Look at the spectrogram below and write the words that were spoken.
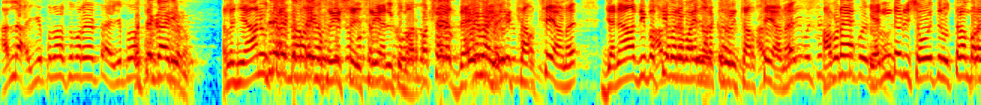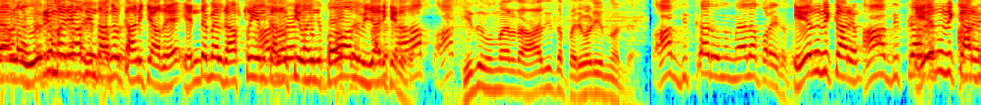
അല്ല അയ്യപ്പദാസ് പറയട്ടെ അയ്യപ്പദാസ് കാര്യം. അല്ല ഞാൻ ഉത്തരം പറയാം ശ്രീ ശ്രീ അനിൽകുമാർ. പക്ഷേ ദയവായി ഒരു ചർച്ചയാണ്. ജനാധിപത്യപരമായി നടക്കുന്ന ഒരു ചർച്ചയാണ്. അവിടെ എന്റെ ഒരു ചോദ്യത്തിന് ഉത്തരം പറയാനുള്ള ഒരു മര്യാദയും താങ്കൾ കാണിക്കാതെ എന്റെ മേൽ രാഷ്ട്രീയം കലർത്തിയൊന്നും പോവാന്ന് വിചാരിക്കരുത്. ഇത് ഉമ്മാരുടെ ആദ്യത്തെ പരിപാടിയൊന്നുമല്ല. ആ ധിക്കാരം ഒന്നും മേലെ പറയരുത്. ഏത് ധിക്കാരം? ഏത് ധിക്കാരം?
